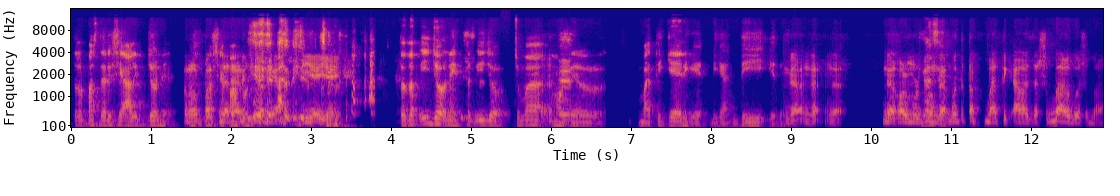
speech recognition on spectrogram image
terlepas dari si Alip John ya. terlepas dari Ali siapa pun. John ya. Ali Iya iya. Tetap hijau nih, tetap hijau. Cuma model batiknya diga- diganti gitu. Enggak enggak enggak. Enggak kalau menurut Enggak gua enggak. Gua tetap batik Al Azhar sebal gua sebal.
